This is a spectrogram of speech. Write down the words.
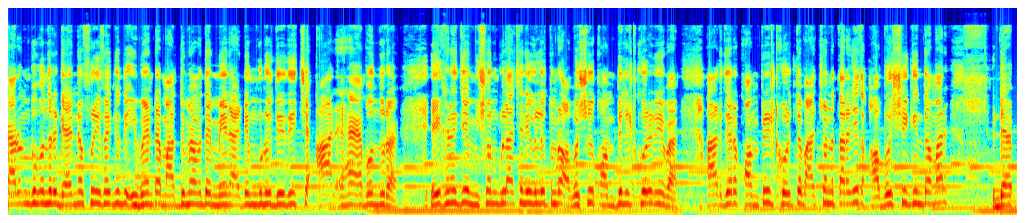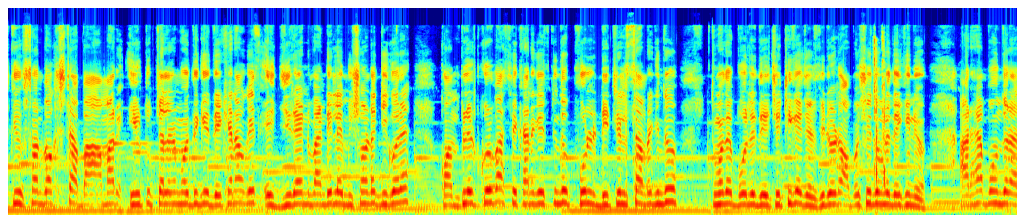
কারণ কি বন্ধুরা গ্যান্ড ফ্রি ফায়ার কিন্তু ইভেন্টের মাধ্যমে আমাদের মেন আইটেমগুলো দিয়ে দিচ্ছে। আর হ্যাঁ বন্ধুরা, এখানে যে মিশনগুলো আছে, এগুলো তোমরা অবশ্যই কমপ্লিট করে নেবা। আর যারা কমপ্লিট করতে পারছ না, তারা কিন্তু অবশ্যই কিন্তু আমার ডেসক্রিপশন বক্সটা বা আমার ইউটিউব চ্যানেলের মধ্যে গিয়ে দেখে নাও গেছ এই জিরাইন বান্ডিলের মিশনটা কী করে কমপ্লিট করবা, সেখানে গিয়ে কিন্তু ফুল ডিটেলসে আমরা কিন্তু তোমাদের বলে দিয়েছি, ঠিক আছে? ভিডিওটা অবশ্যই তোমরা দেখে নিও। আর হ্যাঁ বন্ধুরা,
